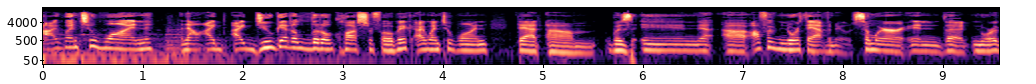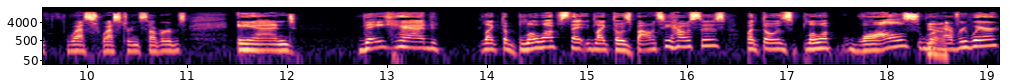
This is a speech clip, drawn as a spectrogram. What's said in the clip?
I went to one. Now, I, I do get a little claustrophobic. I went to one that um, was in uh, off of North Avenue, somewhere in the northwest western suburbs. And they had like the blow ups that like those bouncy houses, but those blow up walls were Yeah. everywhere.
